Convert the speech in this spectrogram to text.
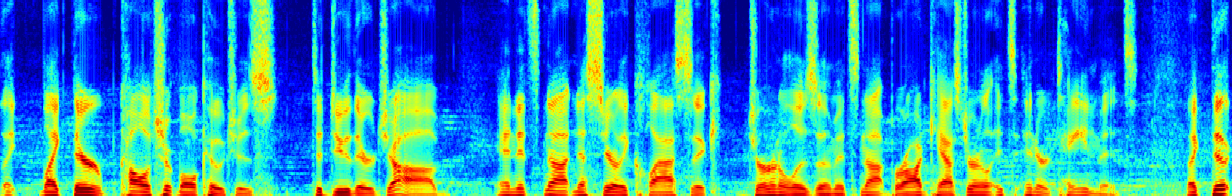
like like they're college football coaches to do their job, and it's not necessarily classic journalism. It's not broadcast journal. It's entertainment. Like th-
